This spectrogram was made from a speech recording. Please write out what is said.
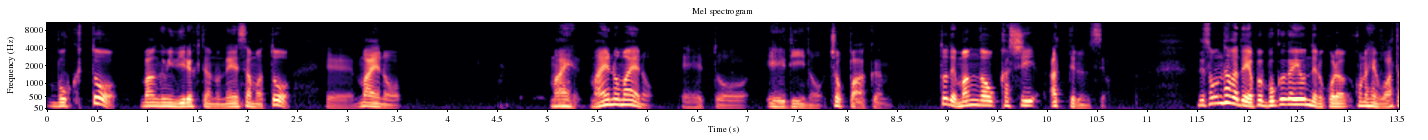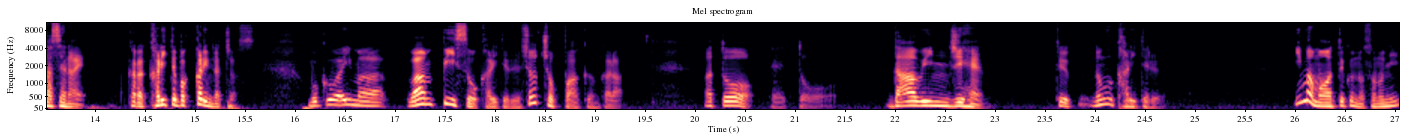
僕と番組ディレクターの姉様と、えー、前の前前の前の、えーと、AD のチョッパーくんとで漫画を貸し合ってるんですよ。でその中でやっぱり僕が読んでるこれはこの辺渡せない。から借りてばっかりになっちゃうんです。僕は今ワンピースを借りてるでしょチョッパーくんから。あと,、えーと、ダーウィン事変っていうのを借りてる。今回ってくるのその 2,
